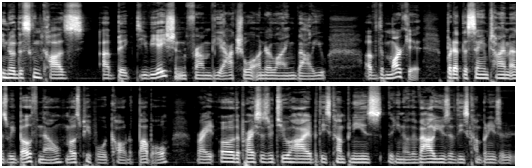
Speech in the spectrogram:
you know, this can cause a big deviation from the actual underlying value of the market. But at the same time, as we both know, most people would call it a bubble, right? Oh, the prices are too high, but these companies, you know, the values of these companies are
